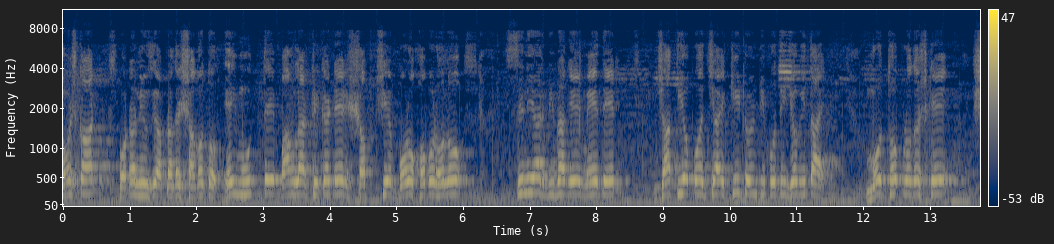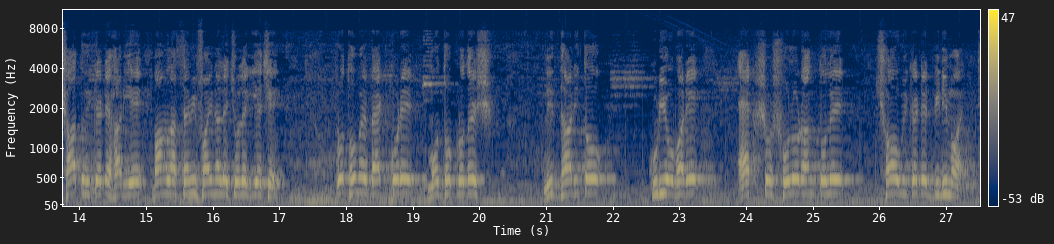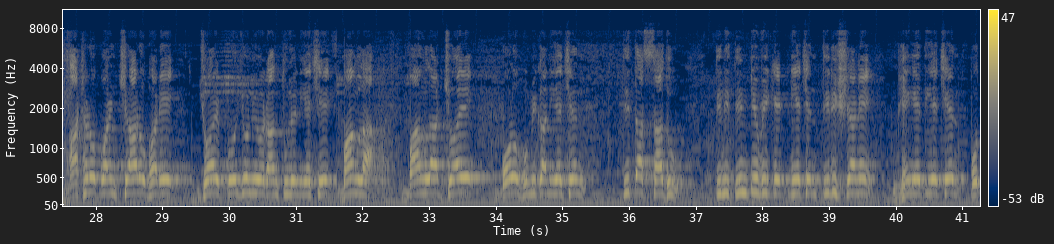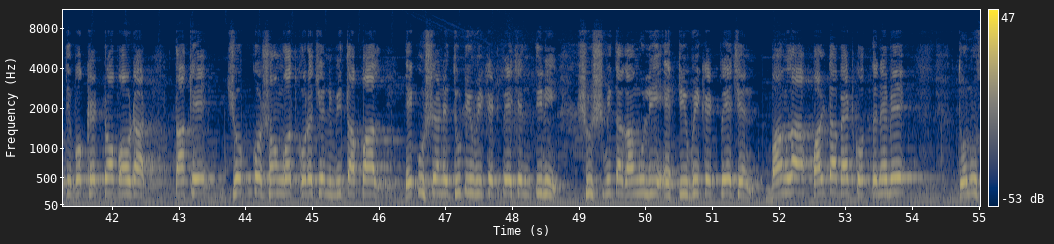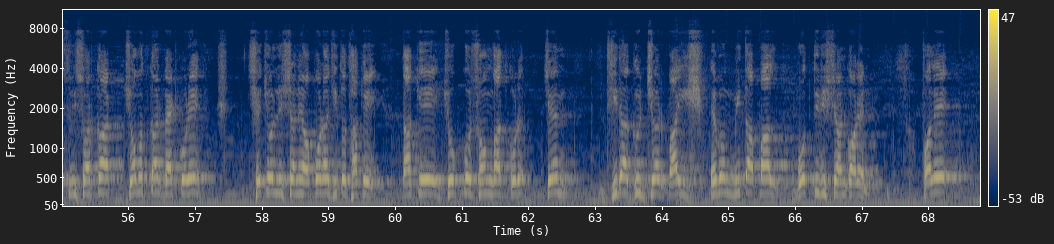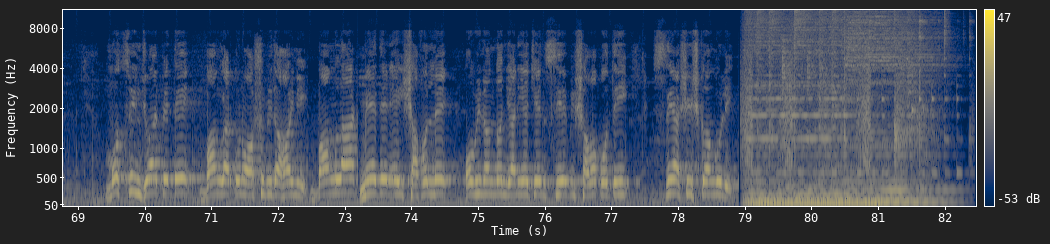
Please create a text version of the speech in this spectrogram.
নমস্কার স্পটার নিউজে আপনাদের স্বাগত। এই মুহূর্তে বাংলার ক্রিকেটের সবচেয়ে বড় খবর হলো সিনিয়র বিভাগে মেয়েদের জাতীয় পর্যায়ে টি টোয়েন্টি প্রতিযোগিতায় মধ্যপ্রদেশকে সাত উইকেটে হারিয়ে বাংলা সেমিফাইনালে চলে গিয়েছে। প্রথমে ব্যাট করে মধ্যপ্রদেশ নির্ধারিত কুড়ি ওভারে একশো ষোলো রান তোলে ছ উইকেটের বিনিময়। আঠারো পয়েন্ট চার ওভারে জয় প্রয়োজনীয় রান তুলে নিয়েছে বাংলা। বাংলার জয়ে বড় ভূমিকা নিয়েছেন তিতাস সাধু। তিনি তিনটি উইকেট নিয়েছেন তিরিশ রানে, ভেঙে দিয়েছেন প্রতিপক্ষের টপ অর্ডার। তাকে যোগ্য সঙ্গত করেছেন মিতা পাল। একুশ রানে দুটি উইকেট পেয়েছেন তিনি। সুস্মিতা গাঙ্গুলি একটি উইকেট পেয়েছেন। বাংলা পাল্টা ব্যাট করতে নেমে তনুশ্রী সরকার চমৎকার ব্যাট করে ছেচল্লিশ রানে অপরাজিত থাকে। তাকে যোগ্য সংঘাত করেছেন ধীরা গুজ্জার বাইশ এবং মিতা পাল বত্রিশ রান করেন। ফলে মসৃণ জয় পেতে বাংলার কোনো অসুবিধা হয়নি। বাংলার মেয়েদের এই সাফল্যে অভিনন্দন জানিয়েছেন সিএবি সভাপতি স্নেহাশিস গাঙ্গুলি।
